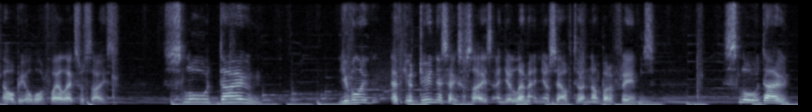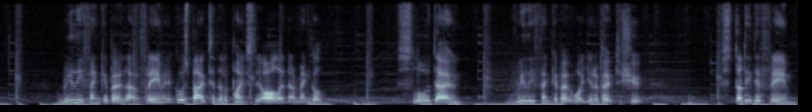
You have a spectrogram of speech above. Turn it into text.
it'll be a worthwhile exercise. Slow down. You've only, if you're doing this exercise and you're limiting yourself to a number of frames, slow down. Really think about that frame. It goes back to the points, they all intermingle. slow down, really think about what you're about to shoot. Study the frame,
